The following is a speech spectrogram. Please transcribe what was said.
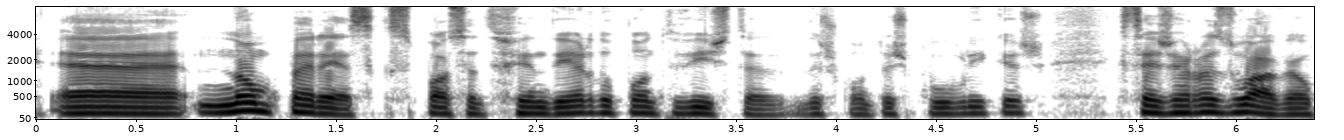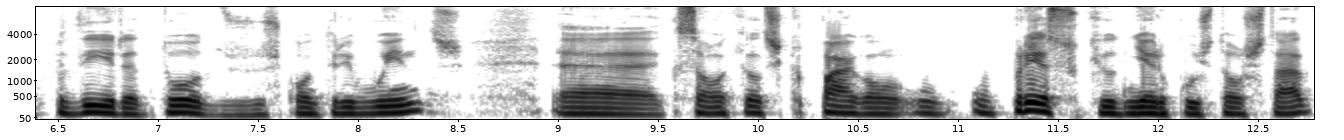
Uh, não me parece que se possa defender, do ponto de vista das contas públicas, que seja razoável pedir a todos os contribuintes, uh, que são aqueles que pagam o, o preço que o dinheiro custa ao Estado,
